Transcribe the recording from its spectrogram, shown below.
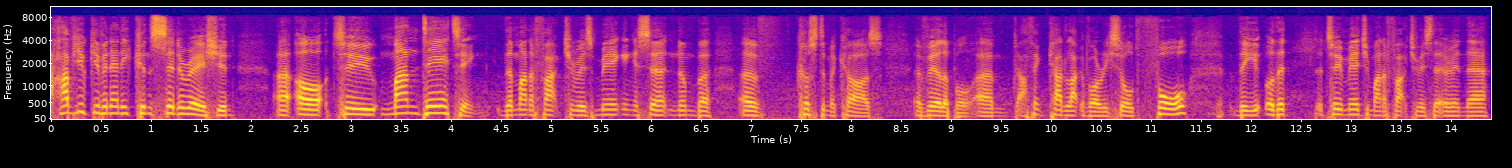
"Have you given any consideration uh, or to mandating the manufacturers making a certain number of customer cars available. Um, I think Cadillac have already sold four. The other the two major manufacturers that are in there,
